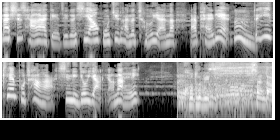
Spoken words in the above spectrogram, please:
那时常啊，给这个夕阳红剧团的成员呢来排练。嗯，这一天不唱啊，心里就痒。哎，呼图壁三大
